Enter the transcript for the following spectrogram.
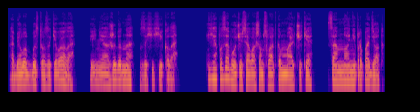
А Белот быстро закивала и неожиданно захихикала. Я позабочусь о вашем сладком мальчике. Со мной не пропадет.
